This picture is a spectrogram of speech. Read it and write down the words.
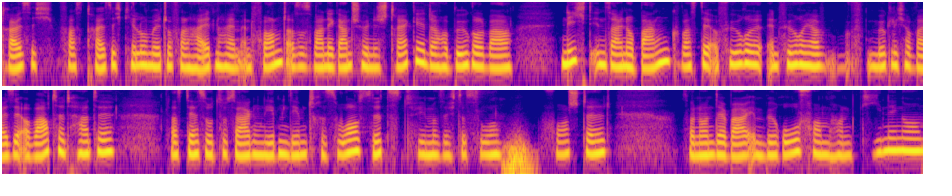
30, fast 30 Kilometer von Heidenheim entfernt. Also es war eine ganz schöne Strecke. Der Herr Bögel war nicht in seiner Bank, was der Entführer, Entführer ja möglicherweise erwartet hatte, dass der sozusagen neben dem Tresor sitzt, wie man sich das so vorstellt, sondern der war im Büro vom Herrn Kieninger.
